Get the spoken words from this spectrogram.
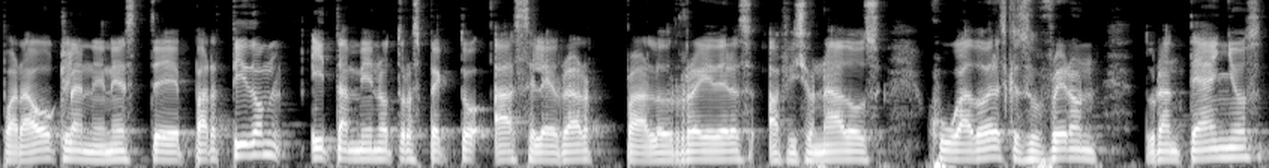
para Oakland en este partido y también otro aspecto a celebrar para los Raiders aficionados, jugadores que sufrieron durante años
